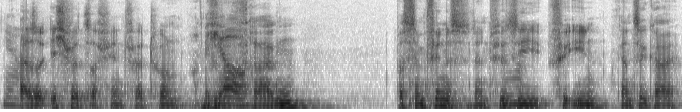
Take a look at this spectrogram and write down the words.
Ja. Also ich würde es auf jeden Fall tun und ich auch. fragen, was empfindest du denn für ja. sie, für ihn? Ganz egal.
